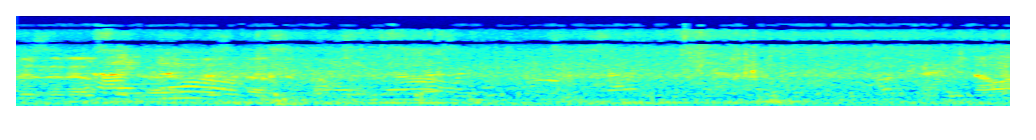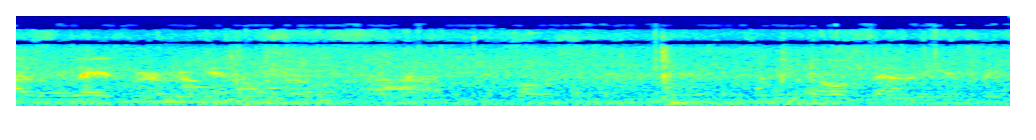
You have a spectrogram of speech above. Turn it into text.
visit us. I know. visit us in I know. We now have a place where we can also uh, host the whole family is free.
